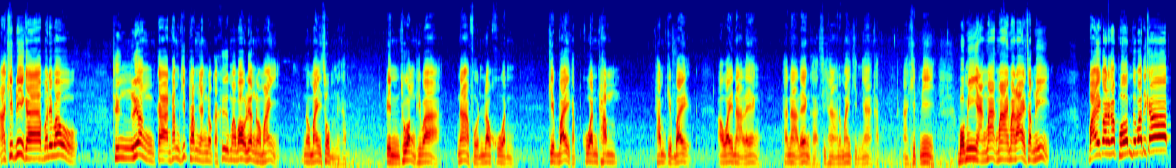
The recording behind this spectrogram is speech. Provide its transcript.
อาคลิปนี้ก็บ่ได้เว้าถึงเรื่องการทำคลิปทำอย่างดอกก็คือ มาเว้าเรื่องหน่อไม้หน่อไม้ส้มนี่ครับ เป็นช่วงที่ว่าหน้าฝนเราควรเก็บไว้ครับ ควรทำทำเก็บไว้ เอาไว้หน้าแรงถ้าหน้าแรงค่ะสิหาหน่อไม้กินยากครับอ่าคลิปนี้บ่มีอย่างมากมายมาได้สำนี้ ไปก่อนนะครับผม สวัสดีครับ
